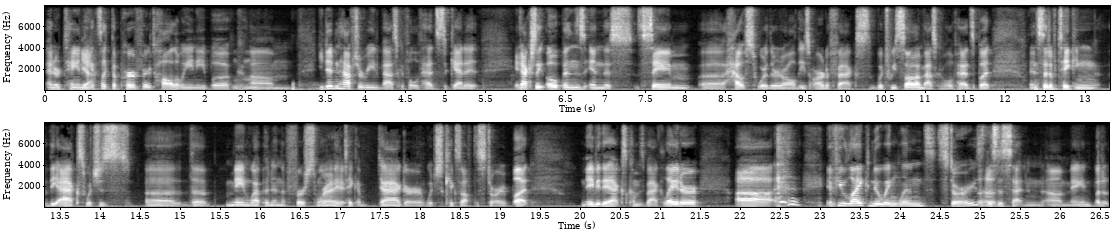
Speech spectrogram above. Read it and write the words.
entertaining Yeah. it's like the perfect halloweeny book Mhm. um, you didn't have to read a basketful of heads to get it it actually opens in this same uh, house where there are all these artifacts which we saw in basketful of heads but instead of taking the axe which is uh, the main weapon in the first one they take a dagger which kicks off the story but maybe the axe comes back later uh, if you like New England stories, Uh-huh. this is set in uh, Maine, but it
